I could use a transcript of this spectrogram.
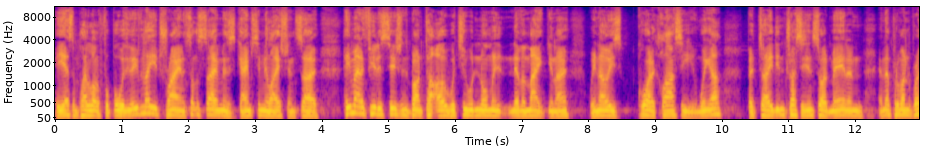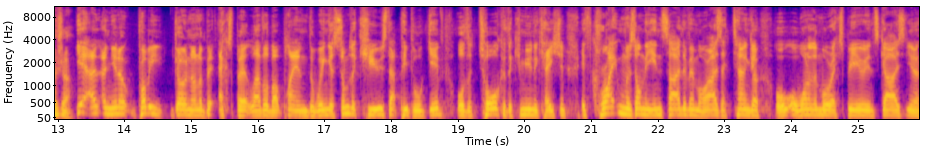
He hasn't played a lot of football with you, even though you train. It's not the same as game simulation. So he made a few decisions, Brian To'o, which he would normally never make. You know, we know he's quite a classy winger but uh, he didn't trust his inside man, and, and that put him under pressure. Yeah, and, and, you know, probably going on a bit expert level about playing the winger, some of the cues that people give, or the talk, or the communication. If Crichton was on the inside of him, or Izack Tago, or, or one of the more experienced guys, you know,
